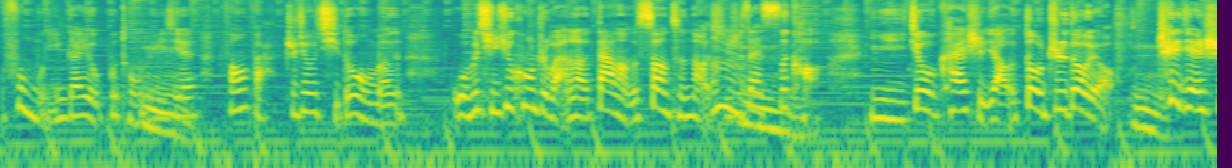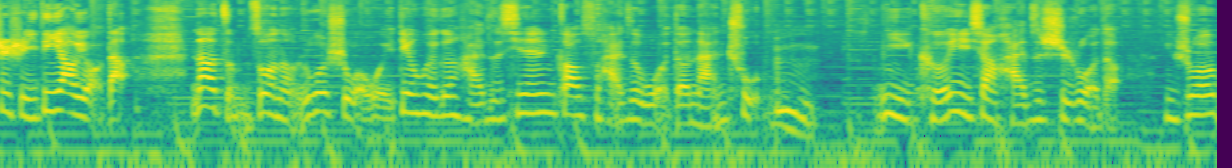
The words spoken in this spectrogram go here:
父母应该有不同的一些方法。这就启动我们，我们情绪控制完了，大脑的上层脑其实在思考，你就开始要斗智斗勇，这件事是一定要有的。那怎么做呢？如果是我，我一定会跟孩子先告诉孩子我的难处。嗯，你可以向孩子示弱的，你说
